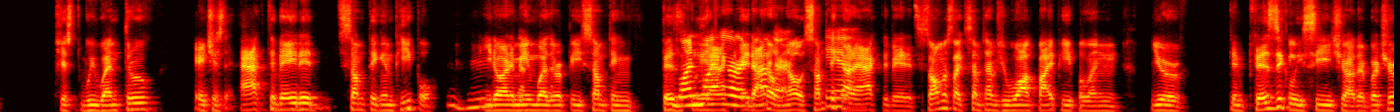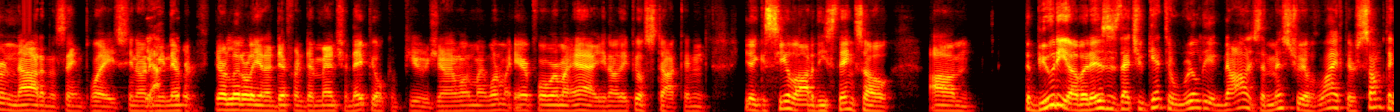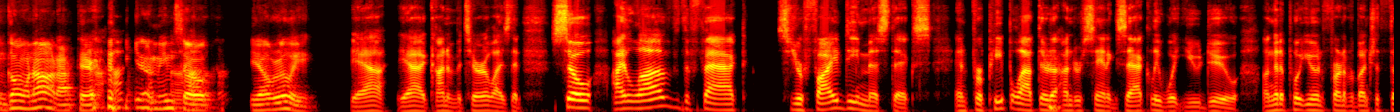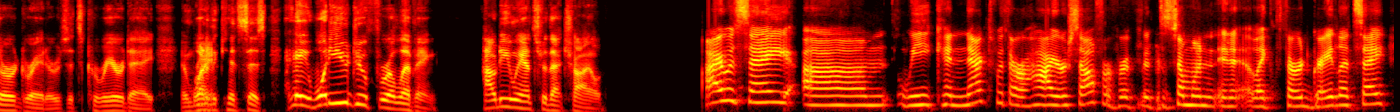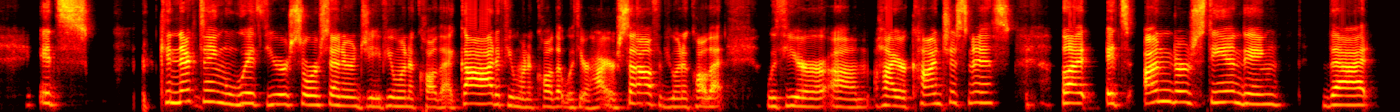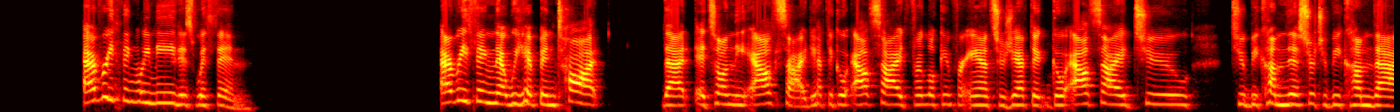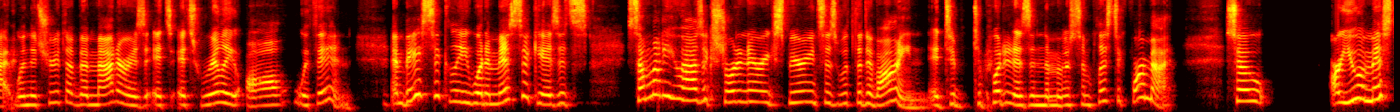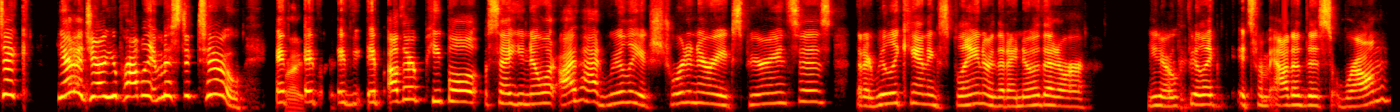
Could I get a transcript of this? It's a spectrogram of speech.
just we went through, it just activated something in people. Mhm. You know what I mean? Whether it be something One physically or activated, I don't know. Something got activated. It's almost like sometimes you walk by people and you're can physically see each other, but you're not in the same place. You know what Yeah. I mean? They're they're literally in a different dimension. They feel confused. You know, what am I what am I here for? Where am I at? You know, they feel stuck. And you, can see a lot of these things. So um the beauty of it is is that you get to really acknowledge the mystery of life. There's something going on out there. Uh-huh. you know what I mean? So, you know, really. yeah, yeah, it kind of materialized it. So, I love the fact. So you're 5D mystics, and for people out there to understand exactly what you do, I'm going to put you in front of a bunch of third graders. It's career day, and one of the kids says, "Hey, what do you do for a living?" How do you answer that child? I would say um, we connect with our higher self, or if it's someone in like third grade, let's say, it's connecting with your source energy. If you want to call that God, if you want to call that with your higher self, if you want to call that with your um, higher consciousness, but it's understanding that everything we need is within. Everything that we have been taught that it's on the outside. You have to go outside for looking for answers. You have to go outside to to become this or to become that. When the truth of the matter is it's it's really all within. And basically what a mystic is, it's somebody who has extraordinary experiences with the divine, to to put it as in the most simplistic format. So are you a mystic? Yeah, Joe, you're probably a mystic too. If, right. if if if other people say, you know what, I've had really extraordinary experiences that I really can't explain or that I know that are, you know, feel like it's from out of this realm,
